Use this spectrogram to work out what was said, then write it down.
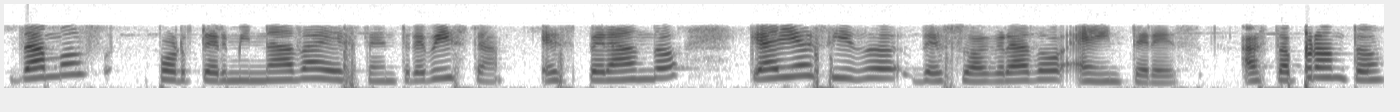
damos por terminada esta entrevista, esperando que haya sido de su agrado e interés. Hasta pronto.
